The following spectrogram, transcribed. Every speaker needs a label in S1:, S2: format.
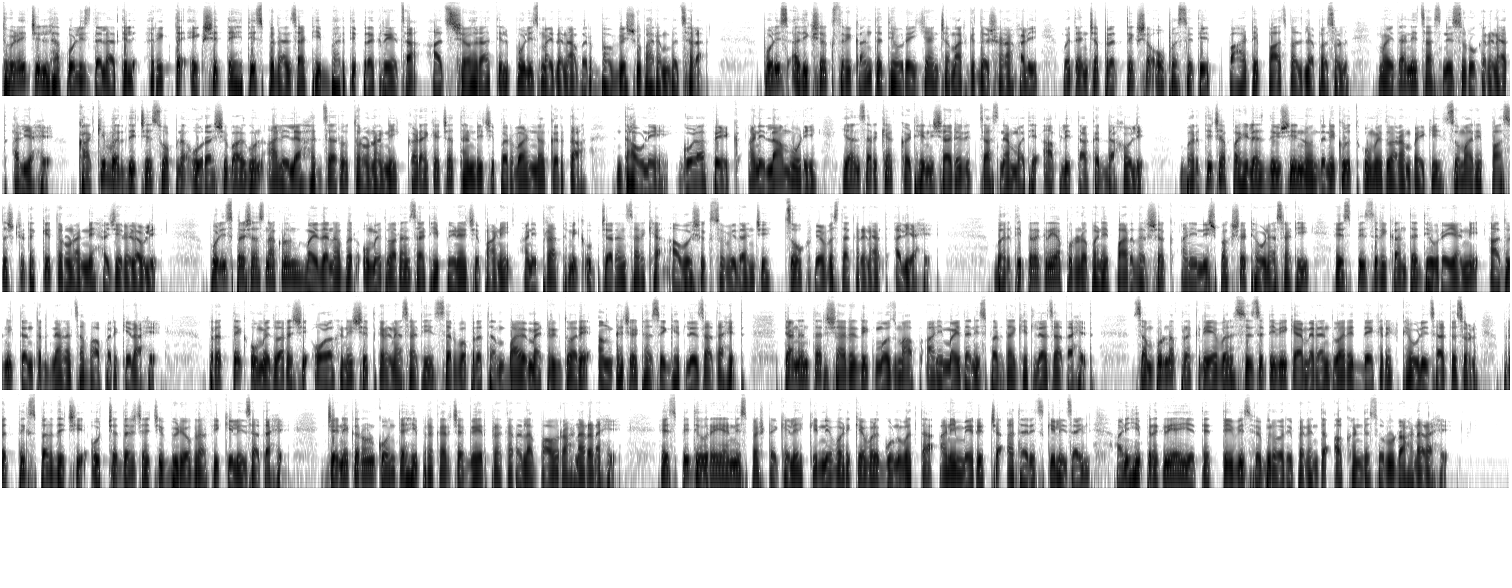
S1: धुळे जिल्हा पोलीस दलातील रिक्त एकशे तेहतीस पदांसाठी भरती प्रक्रियेचा आज शहरातील पोलीस मैदानावर भव्य शुभारंभ झाला. पोलीस अधीक्षक श्रीकांत धिवरे यांच्या मार्गदर्शनाखाली व त्यांच्या प्रत्यक्ष उपस्थितीत पहाटे पाच वाजल्यापासून मैदानी चाचणी सुरू करण्यात आली आहे. खाकी वर्दीचे स्वप्न उराशी बाळगून आलेल्या हजारो तरुणांनी कडाक्याच्या थंडीची पर्वा न करता धावणे गोळाफेक आणि लांब उडी यांसारख्या कठीण शारीरिक चाचण्यांमध्ये आपली ताकद दाखवली. भरतीच्या पहिल्याच दिवशी नोंदणीकृत उमेदवारांपैकी सुमारे पासष्ट टक्के तरुणांनी हजेरी लावली. पोलीस प्रशासनाकडून मैदानावर उमेदवारांसाठी पिण्याचे पाणी आणि प्राथमिक उपचारांसारख्या आवश्यक सुविधांची चोख व्यवस्था करण्यात आली आहे. भरती प्रक्रिया पूर्णपणे पारदर्शक आणि निष्पक्ष ठेवण्यासाठी एस पी श्रीकांत धिवरे यांनी आधुनिक तंत्रज्ञानाचा वापर केला आहे. प्रत्येक उमेदवाराची ओळख निश्चित करण्यासाठी सर्वप्रथम बायोमॅट्रिकद्वारे अंगठ्याचे ठसे घेतले जात आहेत. त्यानंतर शारीरिक मोजमाप आणि मैदानी स्पर्धा घेतल्या जात आहेत. संपूर्ण प्रक्रियेवर सीसीटीव्ही कॅमेऱ्यांद्वारे देखरेख ठेवली जात असून प्रत्येक स्पर्धेची उच्च दर्जाची व्हिडिओग्राफी केली जात आहे. जेणेकरून कोणत्याही प्रकारच्या गैरप्रकाराला वाव राहणार नाही. एस पी धिवरे यांनी स्पष्ट केले की निवड केवळ गुणवत्ता आणि मेरिटच्या आधारेच केली जाईल आणि ही प्रक्रिया येत्या तेवीस फेब्रुवारीपर्यंत अखंड सुरू राहणार आहे.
